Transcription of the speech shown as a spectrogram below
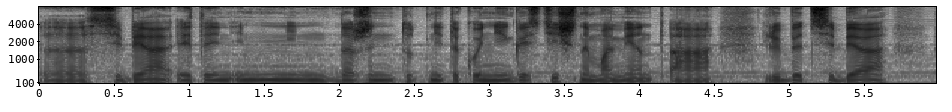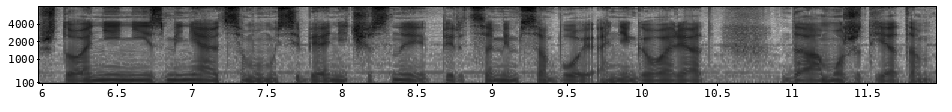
э, себя, это не, даже тут не такой не эгоистичный момент, а любят себя, что они не изменяют самому себе, они честны перед самим собой, они говорят, да, может я там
